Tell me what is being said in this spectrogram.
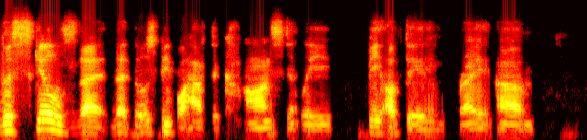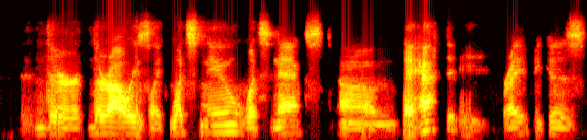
the skills that that those people have to constantly be updating. Right. Um, they're they're always like, what's new? What's next? Um, they have to be right because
